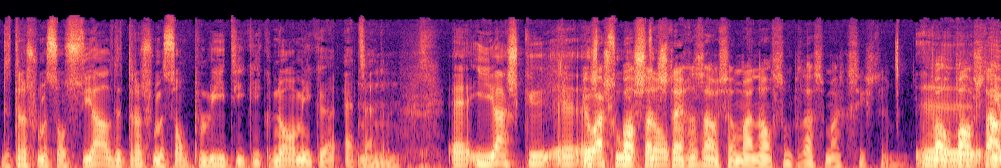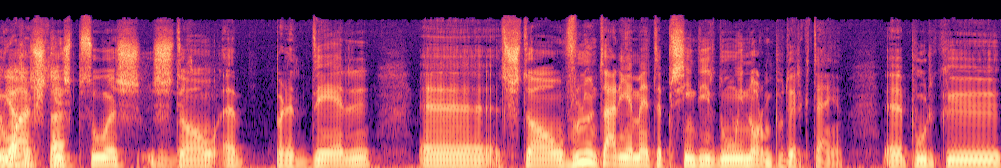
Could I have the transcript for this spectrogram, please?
de transformação social, de transformação política, económica, etc. Uhum. Uh, e acho que uh, Eu acho que o Paulo estão... Santos tem razão, isso é uma análise um pedaço marxista. Uh, o Paulo está, aliás, Eu acho que as pessoas estão a perder, estão voluntariamente a prescindir de um enorme poder que têm. porque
